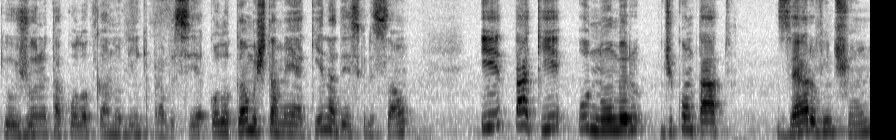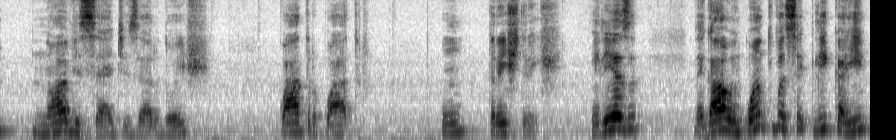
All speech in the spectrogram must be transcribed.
que o Júnior está colocando o link para você. Colocamos também aqui na descrição e tá aqui o número de contato 021 9702 44133. Beleza? Legal? Enquanto você clica aí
